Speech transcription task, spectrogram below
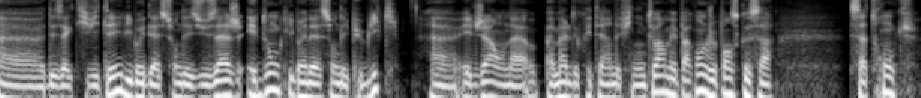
euh, des activités, l'hybridation des usages et donc l'hybridation des publics. Euh, et déjà, on a pas mal de critères définitoires, mais par contre, je pense que ça, ça tronque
